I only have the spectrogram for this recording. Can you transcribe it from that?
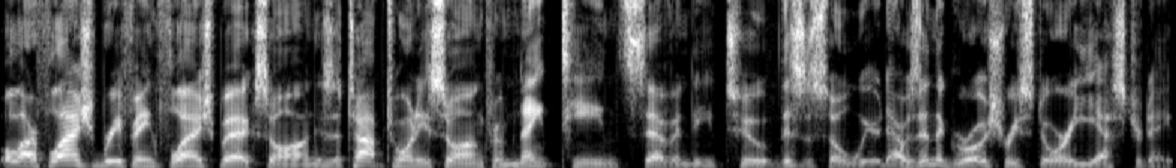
Well, our flash briefing flashback song is a top 20 song from 1972. This is so weird. I was in the grocery store yesterday.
